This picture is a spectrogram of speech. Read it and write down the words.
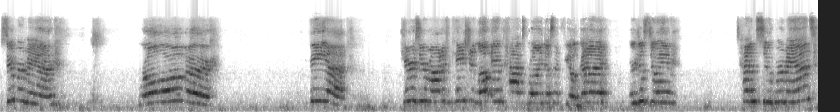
Superman. Roll over. V-up. Here's your modification. Low impact rolling doesn't feel good. You're just doing 10 Supermans.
